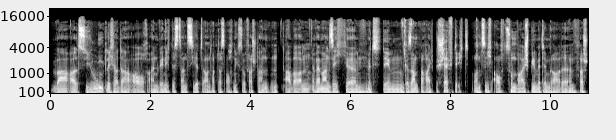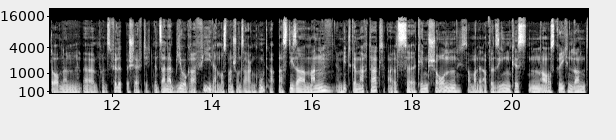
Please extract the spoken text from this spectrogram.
war als Jugendlicher da auch ein wenig distanzierter und habe das auch nicht so verstanden. Aber ähm, wenn man sich äh, mit dem Gesamtbereich beschäftigt und sich auch zum Beispiel mit dem gerade verstorbenen äh, Prinz Philipp beschäftigt, mit seiner Biografie, dann muss man schon sagen, Hut ab. Was dieser Mann mitgemacht hat, als äh, Kind schon, ich sag mal, in Apfelsinenkisten aus Griechenland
